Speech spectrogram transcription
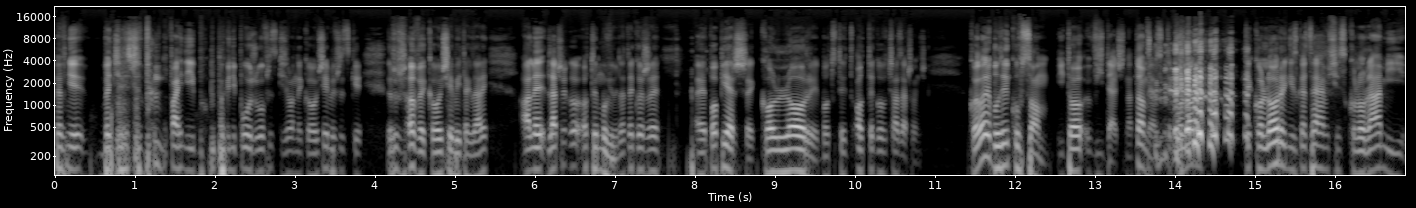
pewnie będzie jeszcze fajniej, bo pewnie położyło wszystkie zielone koło siebie, wszystkie różowe koło siebie i tak dalej. Ale dlaczego o tym mówimy? Dlatego, że e, po pierwsze, kolory, bo tutaj od tego trzeba zacząć. Kolory budynków są i to widać, natomiast te kolory, te kolory nie zgadzają się z kolorami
